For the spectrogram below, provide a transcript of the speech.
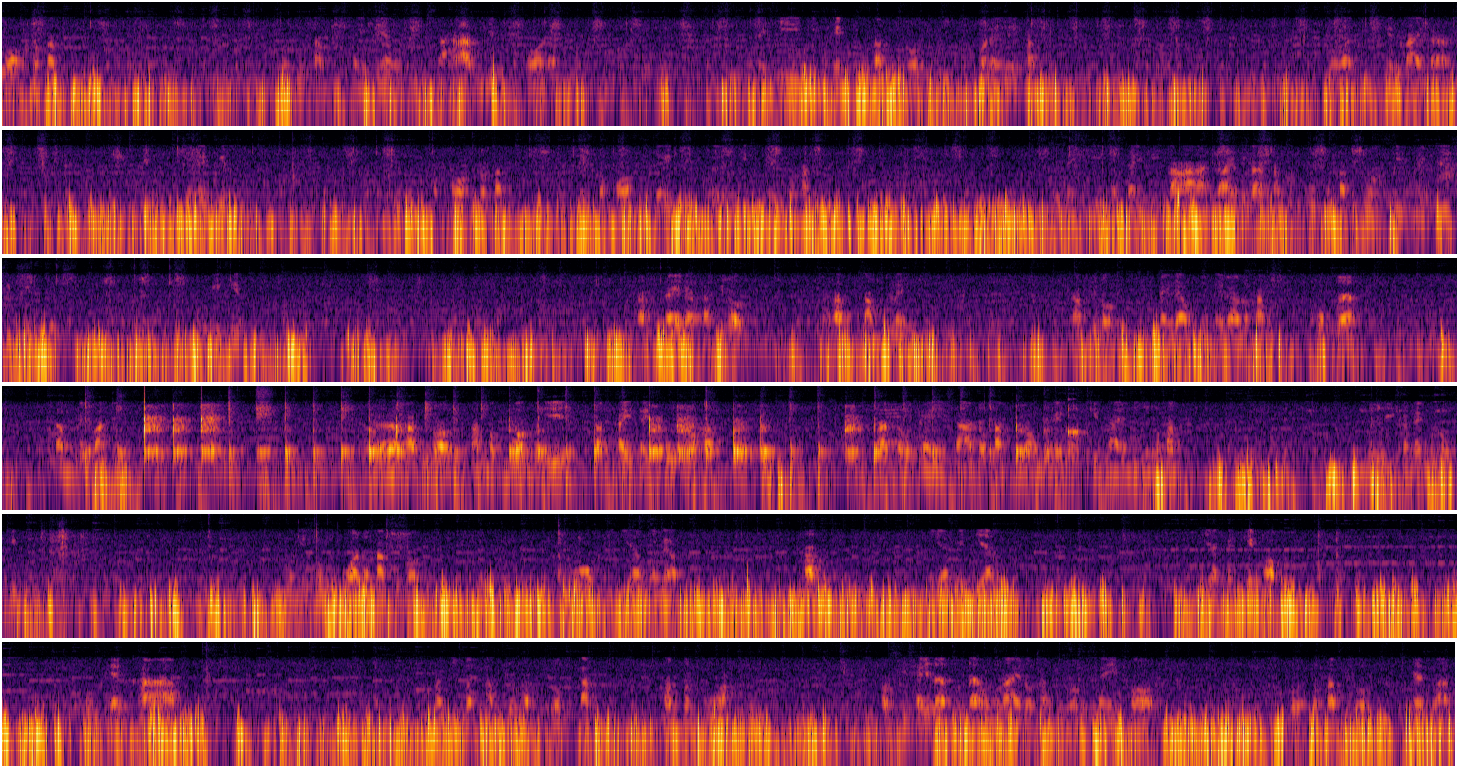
เกระเพาะนะครับก็ติดตับใส่แก้วกินสะอาดเด็ดพอแล้วตะกี้กินเพชรครับโชว์กินบ่ได้เลยครับเพราะว่ากินเพชรหลายก็ก็ได้เป็นกระเพาะเนาะครับเป็นกระเพาะได้เกิดกินเพชรเนะครับโดยตะกี้ก็ใส่พริกหลายหลายเวลาทำ ครับพี่โลกในแล้วคุณในแล้วนะครับครบแล้วทำได้บาทเดียวเออครับพี่น้องตำมะม่วงตัวนี้ตำไทยใส่ปูเนาะครับบ้านเราจอยสานเนาะครับพี่น้องไม่ได้โรคคิดหลายมือเนาะครับมือนี้ก็ได้โรคคิดวันนี้สมควรเนาะครับพี่น้องโอ้เยี่ยมไปแล้วครับ เอาสีใส่น้ำบักหน้าองหลายเนะครับพี่น้องใส่ก็รสเนาะครับพี่น้องแกนหวาน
